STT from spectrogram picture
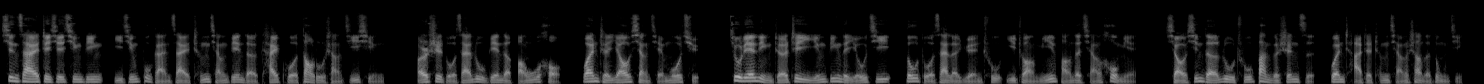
现在这些清兵已经不敢在城墙边的开阔道路上疾行，而是躲在路边的房屋后，弯着腰向前摸去。就连领着这一迎兵的游击，都躲在了远处一幢民房的墙后面，小心地露出半个身子，观察着城墙上的动静。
